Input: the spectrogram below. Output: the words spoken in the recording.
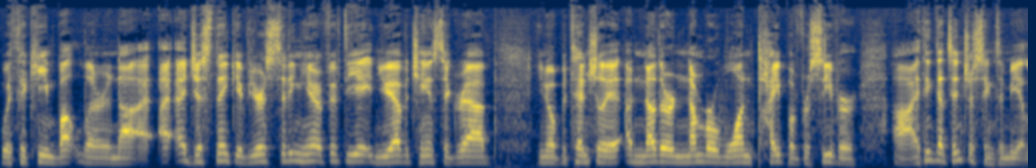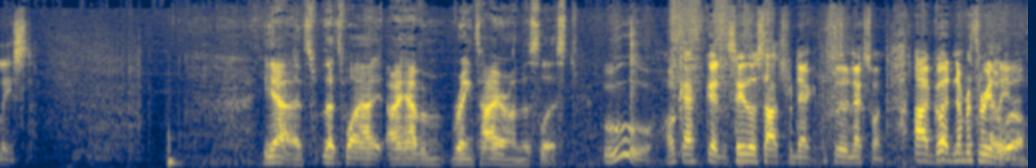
with Hakeem Butler, and uh, I, I just think if you're sitting here at 58 and you have a chance to grab, you know, potentially another number one type of receiver, uh, I think that's interesting to me at least. Yeah, that's that's why I, I have him ranked higher on this list. Ooh, okay, good. Save those thoughts for, next for the next one. Uh, go ahead, number three, will.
